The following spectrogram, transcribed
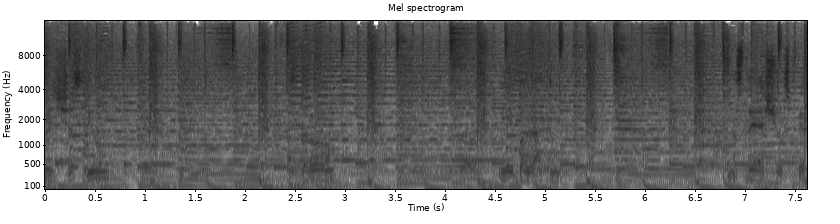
Быть счастливым, здоровым и богатым. Настоящий успех.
